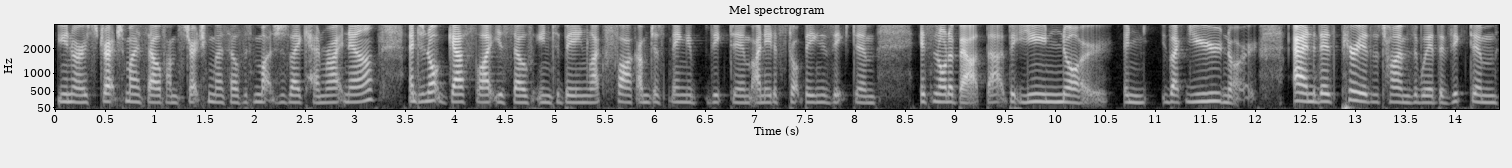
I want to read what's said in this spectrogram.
you know, stretch myself. I'm stretching myself as much as I can right now. And to not gaslight yourself into being like, fuck, I'm just being a victim. I need to stop being a victim. It's not about that. But you know, and like you know. And there's periods of times where the victim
